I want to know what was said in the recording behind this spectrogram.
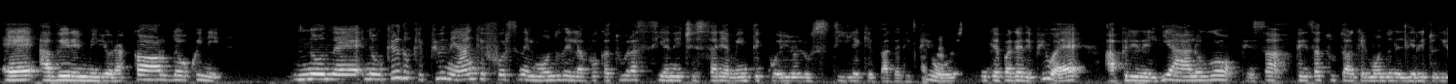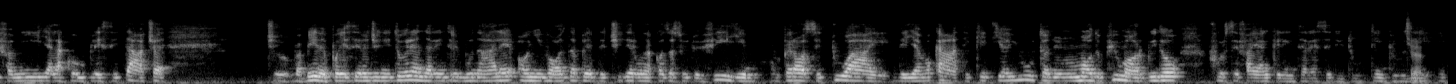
è avere il migliore accordo, quindi non, è, non, credo che più neanche forse nel mondo dell'avvocatura sia necessariamente quello lo stile che paga di più. Lo stile che paga di più è aprire il dialogo, pensa, pensa tutto anche il mondo del diritto di famiglia, la complessità, cioè, cioè va bene, puoi essere genitore e andare in tribunale ogni volta per decidere una cosa sui tuoi figli, però se tu hai degli avvocati che ti aiutano in un modo più morbido, forse fai anche l'interesse di tutti, inclusi certo. i,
